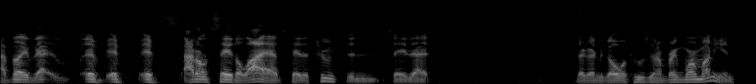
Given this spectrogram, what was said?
I feel like that if if if I don't say the lie, I have to say the truth and say that they're gonna go with who's gonna bring more money in.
